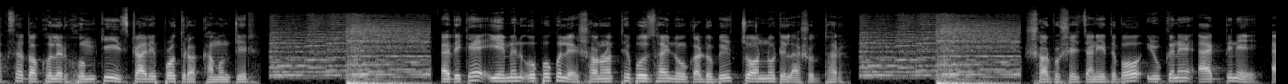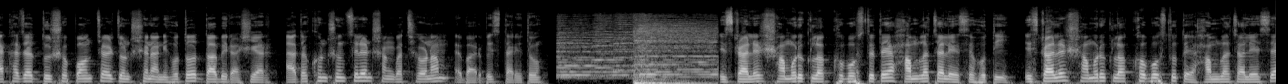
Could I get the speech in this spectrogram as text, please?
আকসা দখলের হুমকি ইসরায়েলি প্রতিরক্ষামন্ত্রীর এদিকে ইয়েমেন উপকূলে শরণার্থী বোঝায় নৌকাডুবি চুয়ান্নটি লাশ উদ্ধার। সর্বশেষ জানিয়ে দেব, ইউক্রেনে একদিনে এক হাজার দুশো পঞ্চাশ জন সেনা নিহত দাবি রাশিয়ার। এতক্ষণ শুনছিলেন সংবাদ শিরোনাম, এবার বিস্তারিত। ইসরায়েলের সামরিক লক্ষ্যবস্তুতে হামলা চালিয়েছে হুতি। ইসরায়েলের সামরিক লক্ষ্যবস্তুতে হামলা চালিয়েছে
